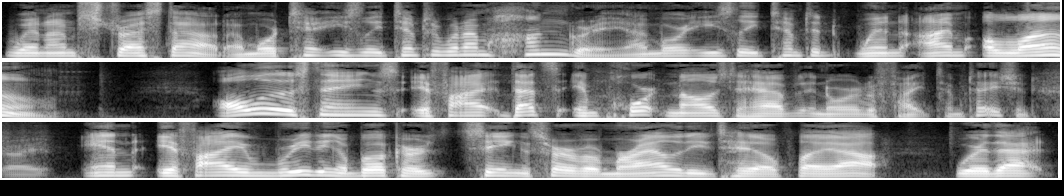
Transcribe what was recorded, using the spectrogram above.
when I'm stressed out. I'm more te- easily tempted when I'm hungry. I'm more easily tempted when I'm alone. all of those things. If I that's important knowledge to have in order to fight temptation. Right. And if I'm reading a book or seeing sort of a morality tale play out where that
